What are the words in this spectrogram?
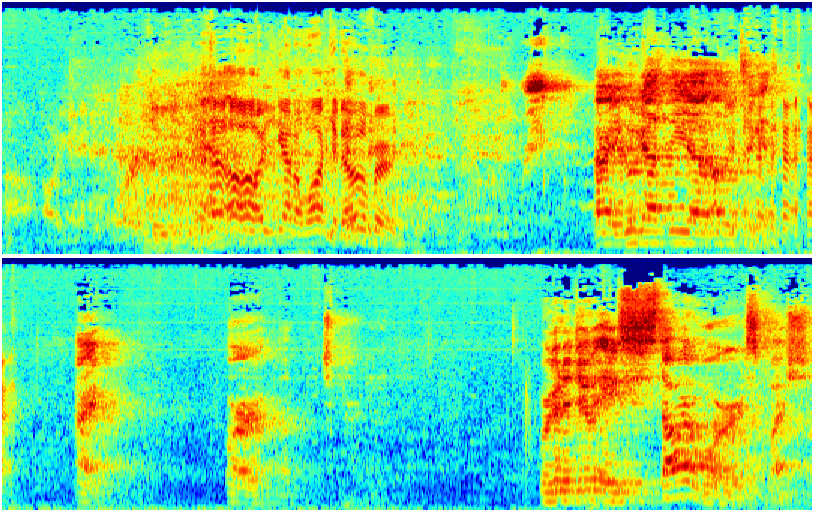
Oh, oh, you're gonna make it work? oh, you gotta walk it over. All right, who got the uh, other ticket? All right, or a beach party. We're gonna do a Star Wars question.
